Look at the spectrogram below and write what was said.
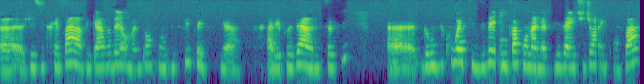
Euh, J'hésiterai pas à regarder en même temps qu'on discute et puis euh, à les poser à Anne-Sophie. Donc du coup, ouais, tu disais, une fois qu'on a notre visa étudiant et qu'on part,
